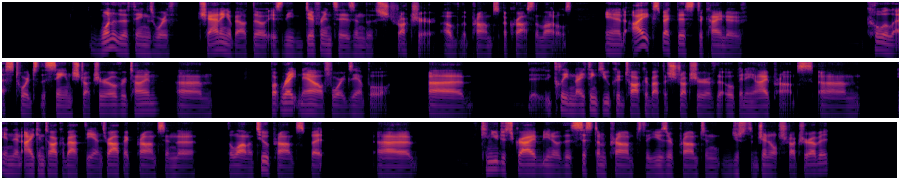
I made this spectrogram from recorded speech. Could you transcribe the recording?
one of the things worth chatting about, though, is the differences in the structure of the prompts across the models. And I expect this to kind of coalesce towards the same structure over time. Um, but right now, for example, uh, Clayton, I think you could talk about the structure of the OpenAI prompts. Um, and then I can talk about the Anthropic prompts and the, the Llama 2 prompts. But uh, can you describe you know the system prompt the user prompt and just the general structure of it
